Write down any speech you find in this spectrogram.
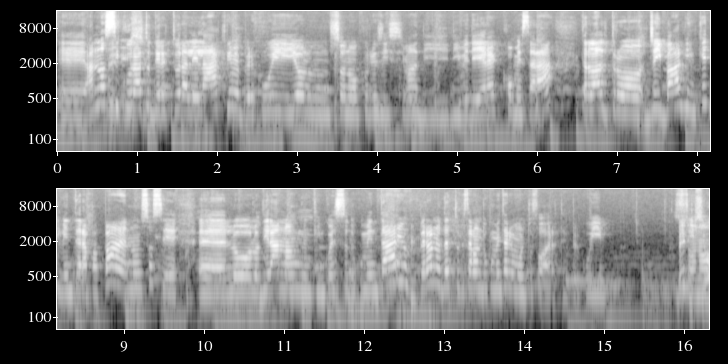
Eh, hanno assicurato Benissimo. addirittura le lacrime per cui io sono curiosissima di, di vedere come sarà tra l'altro J Balvin che diventerà papà, non so se eh, lo, lo diranno anche in questo documentario, però hanno detto che sarà un documentario molto forte, per cui... Benissimo, sono-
